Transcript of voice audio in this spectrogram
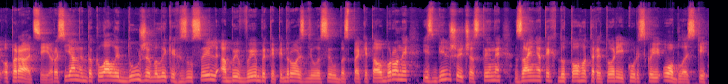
операції. Росіяни доклали дуже великих зусиль, аби вибити підрозділи сил безпеки та оборони із більшої частини зайнятих до того території Курської області.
